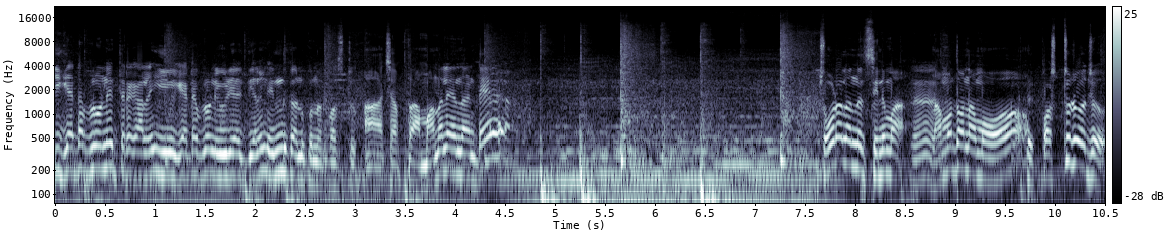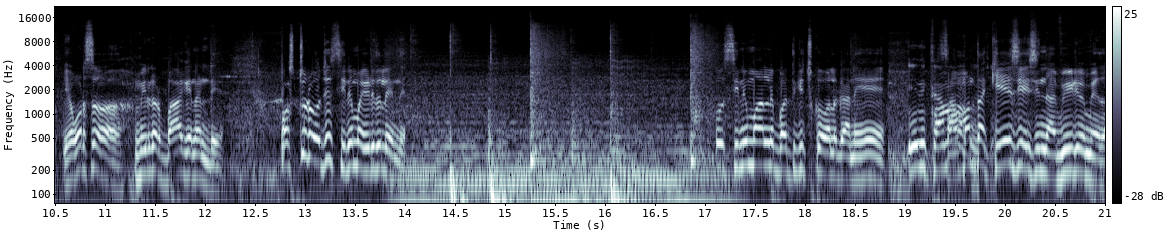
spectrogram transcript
ఈ గెటప్లోనే తిరగాలి ఈ గెటప్లోనే వీడియో తీయాలని ఎందుకు అనుకున్నారు ఫస్ట్ ఆ, చెప్తా. మనలో ఏంటంటే చూడాలన్నది సినిమా. నమ్మతో నమ్మో. ఫస్ట్ రోజు ఎవరు స- మీరు కూడా బాగా వినండి. ఫస్ట్ రోజు సినిమా విడుదలైంది సినిమాల్ని బతికించుకోవాలి కానీ ఏది కెమెరా సమంత కేసు వేసింది ఆ వీడియో మీద.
